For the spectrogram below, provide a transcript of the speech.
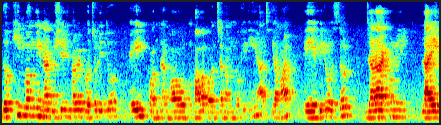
দক্ষিণবঙ্গে এনার বিশেষভাবে প্রচলিত এই পঞ্চা বাবা পঞ্চানন্দকে নিয়ে আজকে আমার এই এপিসোড যারা এখনই লাইক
